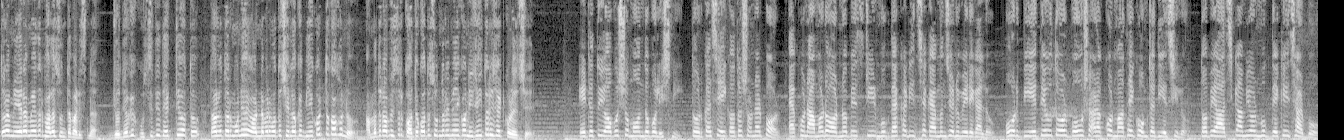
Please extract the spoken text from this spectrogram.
তোরা মেয়েরা মেয়েদের ভালো শুনতে পারিস না। যদি ওকে কুস্তিতে দেখতে হতো তাহলে তোর মনে হয় অন্নবের মতো ছেলে ওকে বিয়ে করতো কখনো? আমাদের অফিসের কত কত সুন্দরী মেয়েকে নিজেই তো রিজেক্ট করেছে। এটা তুই অবশ্য মন্দ বলিসনি। তোর কাছে এই কথা শোনার পর এখন আমারও অর্ণবের স্ত্রীর মুখ দেখার ইচ্ছে কেমন যেন বেড়ে গেল। ওর বিয়েতেও তো ওর বউ সারাক্ষণ মাথায় ঘোমটা দিয়েছিল। তবে আজকে আমি ওর মুখ দেখেই ছাড়বো।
